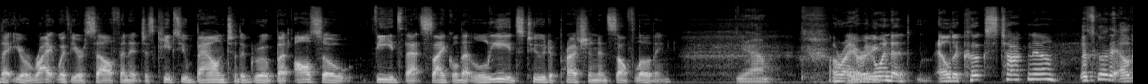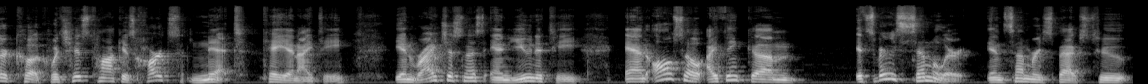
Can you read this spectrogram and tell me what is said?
that you're right with yourself. And it just keeps you bound to the group, but also feeds that cycle that leads to depression and self loathing. Yeah. All right, are we going to Elder Cook's talk now? Let's go to Elder Cook, which his talk is Heart's Knit, K N I T, in righteousness and unity. And also, I think um, it's very similar in some respects to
